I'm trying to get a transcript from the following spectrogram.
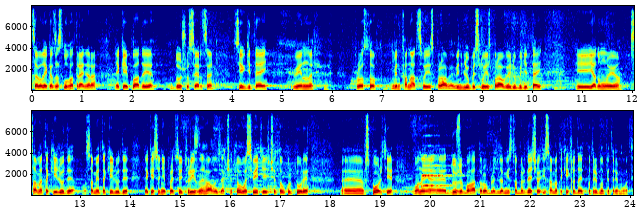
це велика заслуга тренера, який вкладає душу, серце всіх дітей. Він просто він фанат своєї справи. Він любить свої справи і любить дітей. І я думаю, саме такі люди, саме такі люди, які сьогодні працюють в різних галузях, чи то в освіті, чи то в культурі, в спорті, вони е, дуже багато роблять для міста Бердичева, і саме таких людей потрібно підтримувати.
